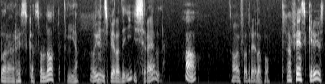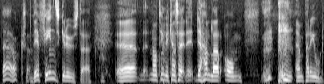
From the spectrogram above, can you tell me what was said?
vara ryska soldater. Ja. Och inspelad i Israel, Ja, har jag fått reda på. det finns grus där också. Det finns grus där. Eh, någonting vi kan säga, det, det handlar om en period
